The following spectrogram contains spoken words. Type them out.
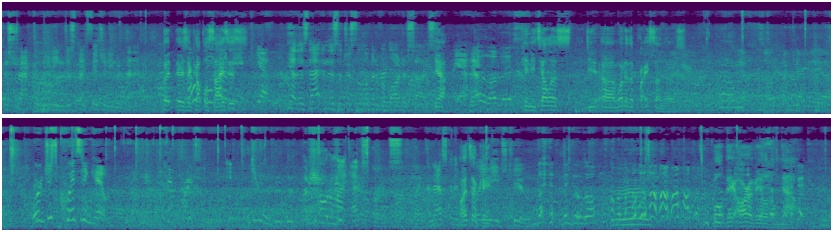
distract the meeting just by fidgeting with that. But there's a Oh, couple sizes. Yeah. Yeah, there's that, and there's just a little bit of a larger size. Yeah. yeah, Yeah. I love this. Can you tell us do you, uh, what are the price on those? We're just quizzing him. Let me go to my experts, and that's going to be Oh, that's okay. HQ. The, the Google. Mm. Well, they are available now.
